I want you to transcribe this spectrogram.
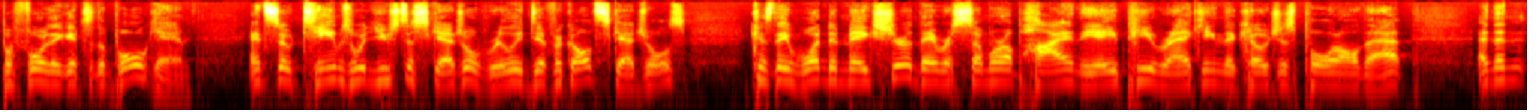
before they get to the bowl game. And so teams would used to schedule really difficult schedules because they wanted to make sure they were somewhere up high in the AP ranking, the coaches poll and all that. And then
